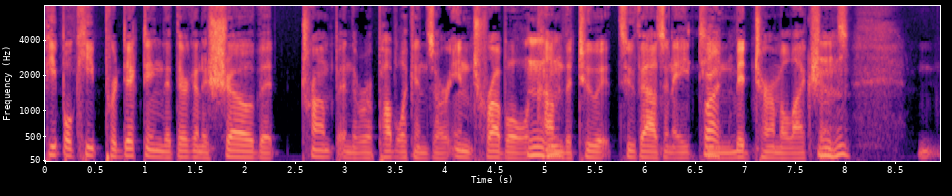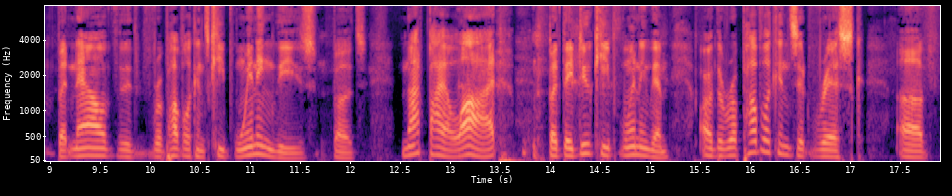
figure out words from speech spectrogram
people keep predicting that they're going to show that Trump and the Republicans are in trouble mm-hmm. come the two, 2018 right. midterm elections. Mm-hmm. But now the Republicans keep winning these votes, not by a lot, but they do keep winning them. Are the Republicans at risk of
